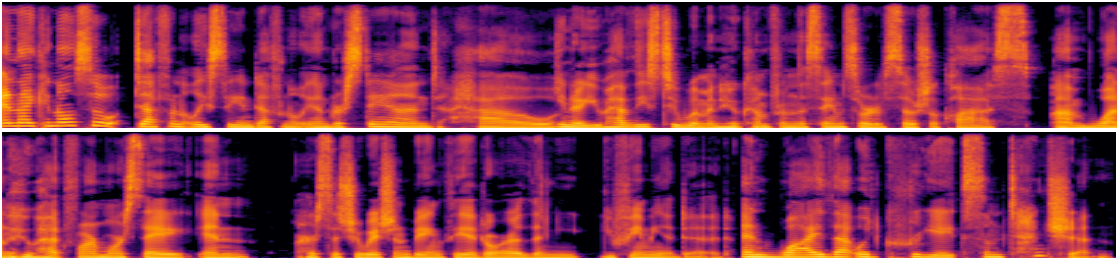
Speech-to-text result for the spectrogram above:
and I can also definitely see and definitely understand how, you know, you have these two women who come from the same sort of social class. Um, one who had far more say in her situation being Theodora than Euphemia did, and why that would create some tension.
